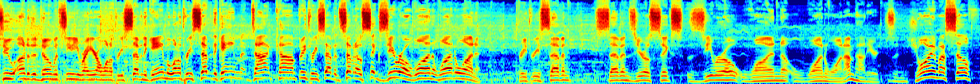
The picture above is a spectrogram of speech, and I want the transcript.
to Under the Dome with CD right here on 1037 The Game and 1037thegame.com 337 706 0111. 337 706 0111. I'm out here just enjoying myself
